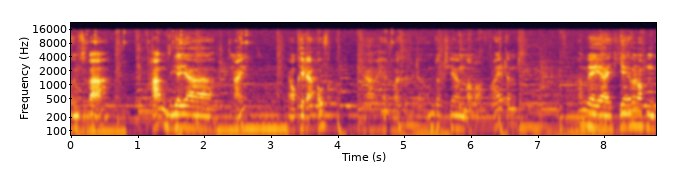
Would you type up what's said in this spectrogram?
Und zwar haben wir ja... Nein? Okay, da auf... Ja, jetzt mal wieder umsortieren. Nochmal auf Items. Haben wir ja hier immer noch ein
